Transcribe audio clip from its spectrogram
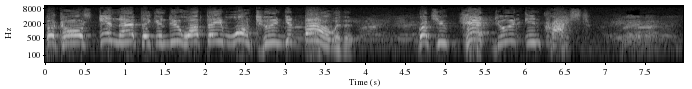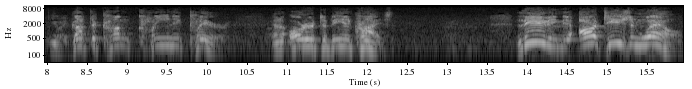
Because in that they can do what they want to and get by with it. But you can't do it in Christ. You've got to come clean and clear in order to be in Christ. Leaving the artesian well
